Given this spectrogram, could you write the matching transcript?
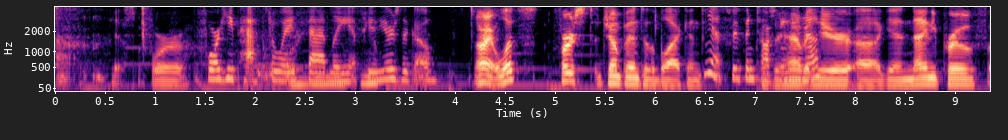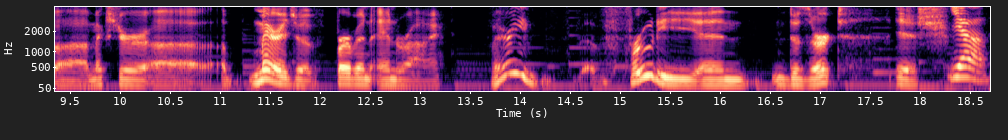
Um, yes, before before he passed away sadly a few years ago. All right, well, let's first jump into the blackened. Yes, we've been As we talking have enough. it here uh, again, 90 proof uh, mixture, uh, a marriage of bourbon and rye. Very fruity and dessert ish. Yeah,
